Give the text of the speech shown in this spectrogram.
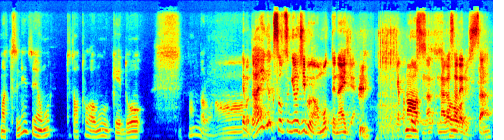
まあ常々思ってたとは思うけど、なんだろうな。でも大学卒業自分は思ってないじゃん。やっぱコースな流されるしさ、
